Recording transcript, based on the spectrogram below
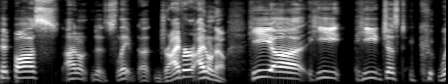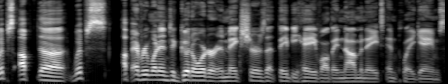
pit boss. I don't uh, slave uh, driver. I don't know. He uh he he just whips up the whips up everyone into good order and makes sure that they behave while they nominate and play games.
